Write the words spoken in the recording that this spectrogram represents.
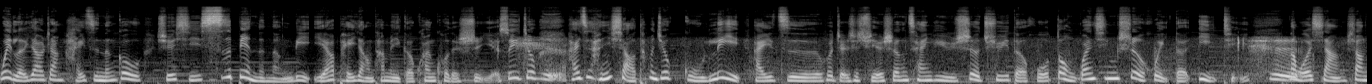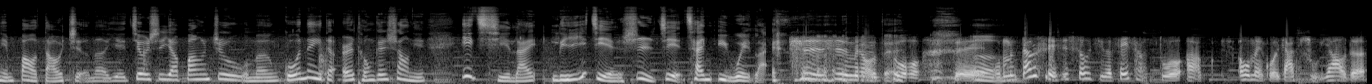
为了要让孩子能够学习思辨的能力，也要培养他们一个宽阔的视野，所以就孩子很小，他们就鼓励孩子或者是学生参与社区的活动，关心社会的议题。是。那我想，少年报道者呢，也就是要帮助我们国内的儿童跟少年一起来理解世界，参与未来。是是，没有错。对，嗯、我们当时也是收集了非常多啊。欧美国家主要的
